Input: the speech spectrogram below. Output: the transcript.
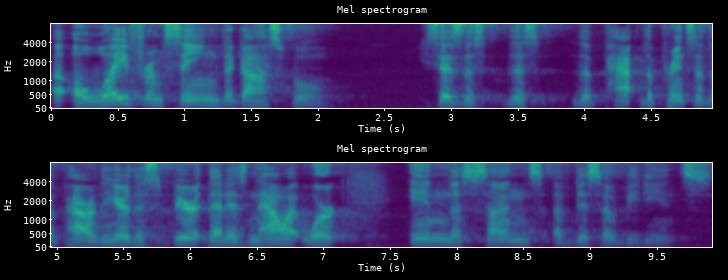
uh, away from seeing the gospel. He says this, this, the, the prince of the power of the air, the spirit that is now at work in the sons of disobedience.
